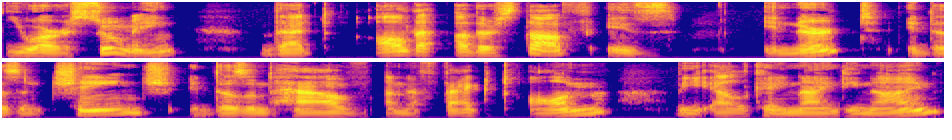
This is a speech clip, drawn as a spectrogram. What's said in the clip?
you are assuming that all that other stuff is inert, it doesn't change, it doesn't have an effect on the LK99.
